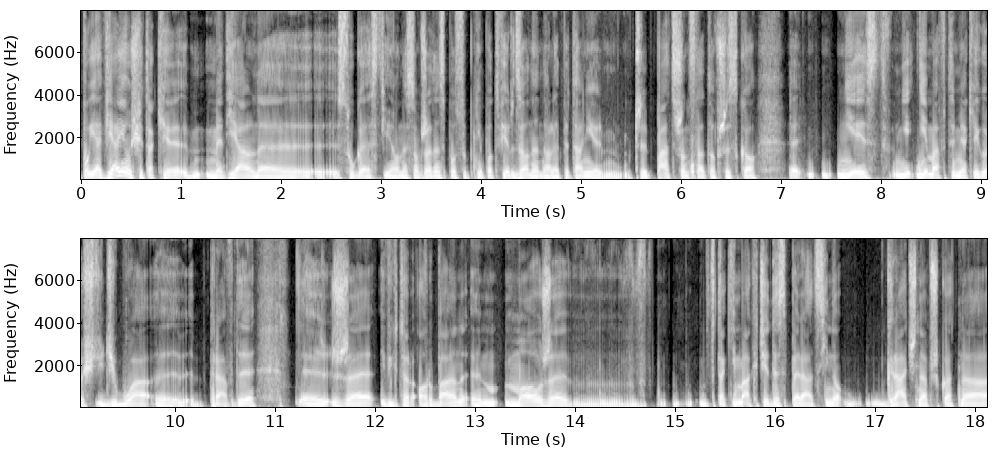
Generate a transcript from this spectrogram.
pojawiają się takie medialne e, sugestie. One są w żaden sposób niepotwierdzone, no ale pytanie, czy patrząc na to wszystko e, nie, jest, nie, nie ma w tym jakiegoś źródła prawdy, że Viktor Orban może w, w takim akcie desperacji no, grać na przykład na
